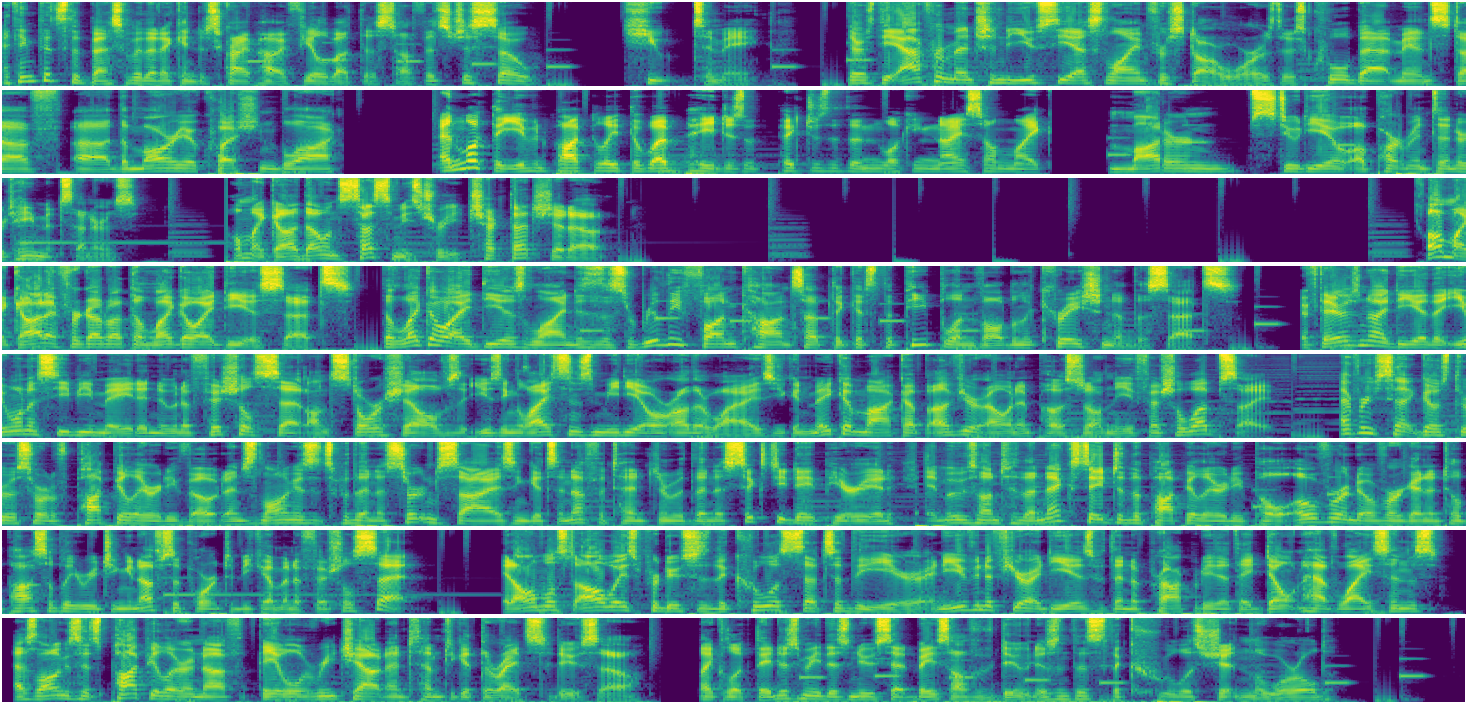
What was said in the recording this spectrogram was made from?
I think that's the best way that I can describe how I feel about this stuff. It's just so cute to me. There's the aforementioned UCS line for Star Wars, there's cool Batman stuff, uh, the Mario question block, and look, they even populate the web pages with pictures of them looking nice on like modern studio apartment entertainment centers. Oh my god, that one's Sesame Street, check that shit out. Oh my god, I forgot about the LEGO Ideas sets. The LEGO Ideas line is this really fun concept that gets the people involved in the creation of the sets. If there's an idea that you want to see be made into an official set on store shelves using licensed media or otherwise, you can make a mock-up of your own and post it on the official website. Every set goes through a sort of popularity vote, and as long as it's within a certain size and gets enough attention within a 60-day period, it moves on to the next stage of the popularity poll over and over again until possibly reaching enough support to become an official set. It almost always produces the coolest sets of the year, and even if your idea is within a property that they don't have licensed, as long as it's popular enough, they will reach out and attempt to get the rights to do so. Like, look, they just made this new set based off of Dune. Isn't this the coolest shit in the world?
